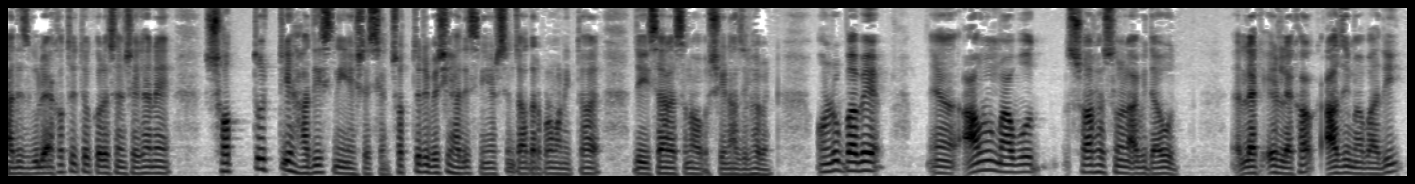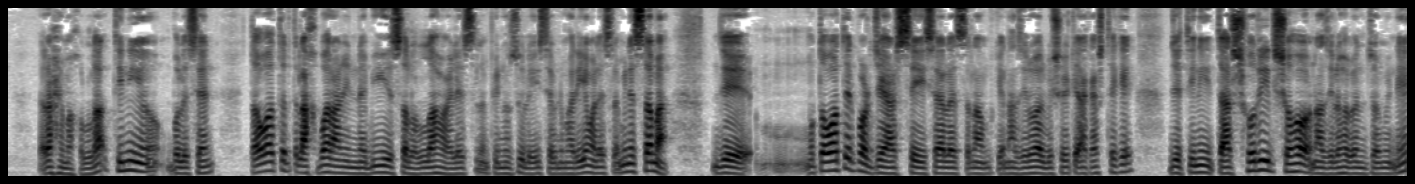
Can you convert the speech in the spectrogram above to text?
হাদিসগুলো একত্রিত করেছেন, সেখানে সত্তরটি হাদিস নিয়ে এসেছেন সত্তরটি বেশি হাদিস নিয়ে এসেছেন, যা দ্বারা প্রমাণিত হয় যে ইসা আলাহান অবশ্যই নাজিল হবেন। অনুরূপভাবে আউনুল মাহবুদ সরহাসুল আবি দাউদ এর লেখক আজিম আবাদি রাহেমাহুল্লাহ, তিনিও বলেছেন তাওয়াতরত আখবর আনিন নবী সাল্লাহ আলাইসলাম ফিনুসুল ইসাবিন মারিয়াম আলাইসলাম ইসামা যে মোতাওয়াতের পর্যায়ে আসছে ইসা আলাহিসাল্লামকে নাজিল হওয়ার বিষয়টি আকাশ থেকে, যে তিনি তার শরীর সহ নাজিল হবেন জমিনে,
